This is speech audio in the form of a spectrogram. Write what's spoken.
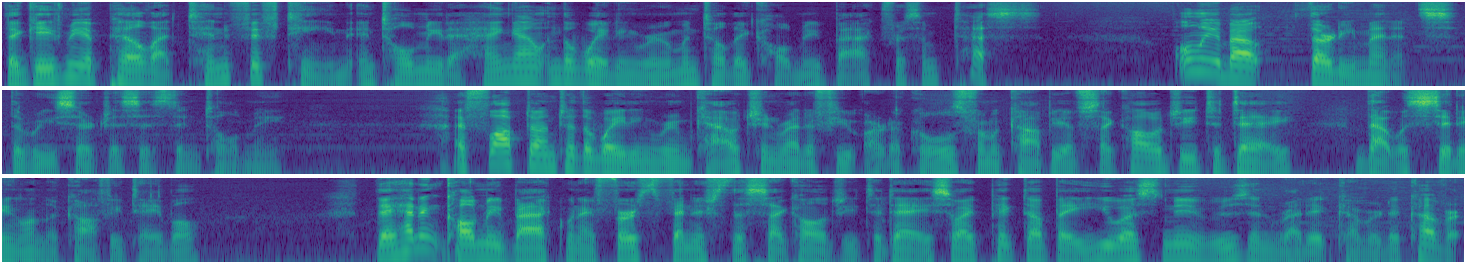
They gave me a pill at 10:15 and told me to hang out in the waiting room until they called me back for some tests. Only about 30 minutes, the research assistant told me. I flopped onto the waiting room couch and read a few articles from a copy of Psychology Today that was sitting on the coffee table. They hadn't called me back when I first finished the Psychology Today, so I picked up a US News and read it cover to cover.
